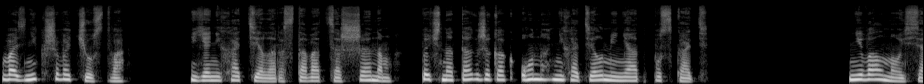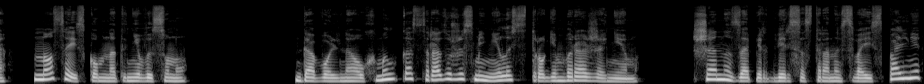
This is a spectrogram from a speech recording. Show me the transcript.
возникшего чувства. Я не хотела расставаться с Шеном, точно так же, как он не хотел меня отпускать. «Не волнуйся, носа из комнаты не высуну». Довольная ухмылка сразу же сменилась строгим выражением. Шен запер дверь со стороны своей спальни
